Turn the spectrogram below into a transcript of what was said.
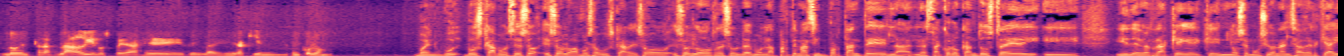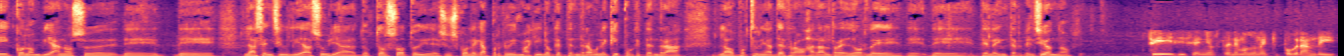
lo del traslado y el hospedaje de, de Vladimir aquí en, en Colombia. Bueno, bu- buscamos, eso eso lo vamos a buscar, eso eso lo resolvemos. La parte más importante la, la está colocando usted y, y, de verdad que, nos emociona el saber que hay colombianos eh, de, de la sensibilidad suya, doctor Soto, y de sus colegas, porque me imagino que tendrá un equipo que tendrá la oportunidad de trabajar alrededor de, de, de- de la intervención, ¿no? Sí, sí, señor. Tenemos un equipo grande y,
